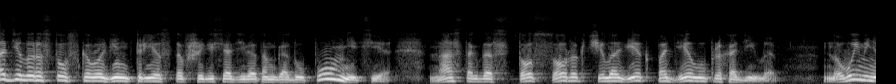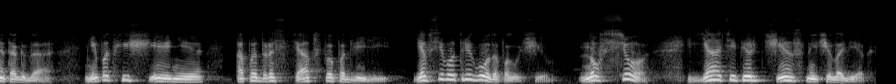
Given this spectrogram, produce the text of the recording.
А дело ростовского винтреста в 69 году, помните? Нас тогда 140 человек по делу проходило. Но вы меня тогда не под хищение, а под растяпство подвели. Я всего три года получил. Но все, я теперь честный человек,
